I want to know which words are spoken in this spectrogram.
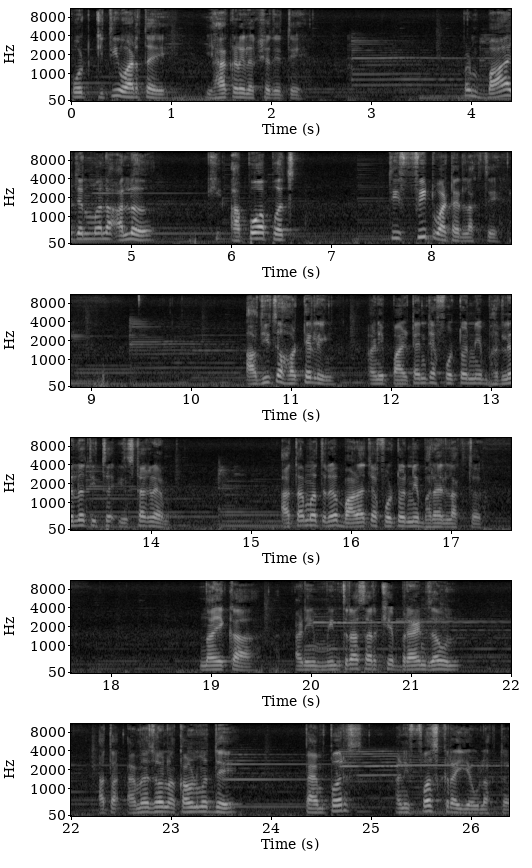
पोट किती वाढतंय ह्याकडे लक्ष देते. पण बाळ जन्माला आलं की आपोआपच ती फिट वाटायला लागते. आधीचं हॉटेलिंग आणि पार्ट्यांच्या फोटोंनी भरलेलं तिचं इंस्टाग्राम आता मात्र बाळाच्या फोटोंनी भरायला लागतं. नायका आणि मिंत्रासारखे ब्रँड जाऊन आता ॲमेझॉन अकाउंटमध्ये पॅम्पर्स आणि फर्स्ट क्राय येऊ लागतं.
